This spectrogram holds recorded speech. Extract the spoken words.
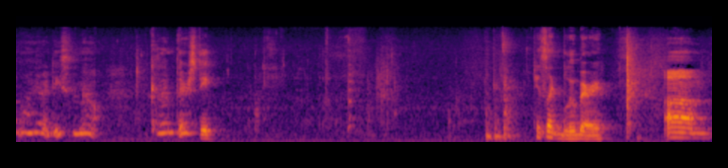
Oh I got a decent amount because I'm thirsty. Tastes like blueberry. Um,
